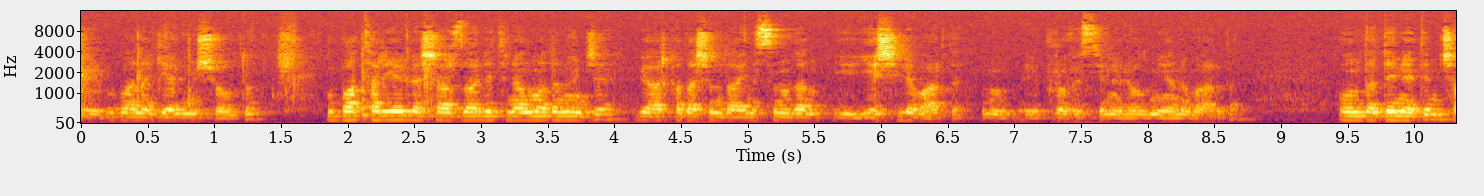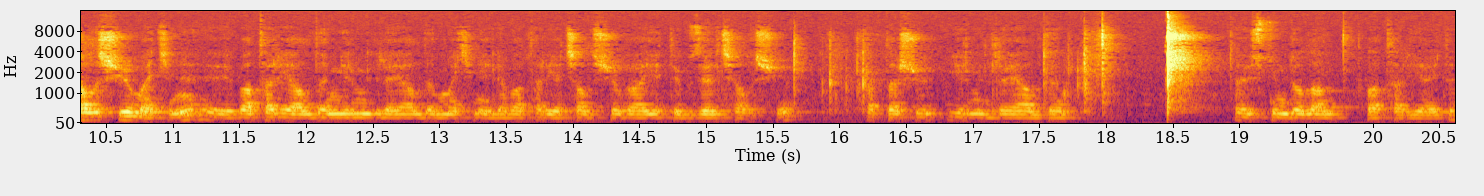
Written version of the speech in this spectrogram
e, bu bana gelmiş oldu. Bu bataryayla şarj aletini almadan önce bir arkadaşım da aynısından e, yeşili vardı. Bunun e, profesyonel olmayanı vardı. Onu da denedim. Çalışıyor makine. E, Batarya aldığım 20 liraya aldığım makineyle batarya çalışıyor. Gayet de güzel çalışıyor. Hatta şu 20 liraya aldığım da üstünde olan bataryaydı.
